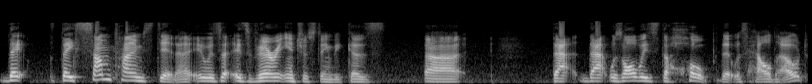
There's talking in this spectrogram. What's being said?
they they sometimes did. Uh, It was it's very interesting because uh, that that was always the hope that was held out,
